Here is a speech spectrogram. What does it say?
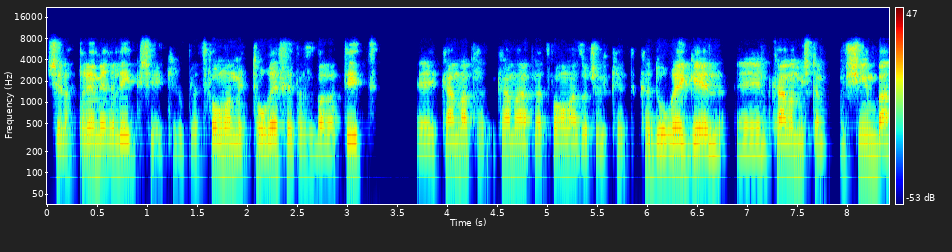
של הפרמייר ליג, שהיא כאילו פלטפורמה מטורפת הסברתית, אה, כמה, כמה הפלטפורמה הזאת של כדורגל, אה, כמה משתמשים בה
